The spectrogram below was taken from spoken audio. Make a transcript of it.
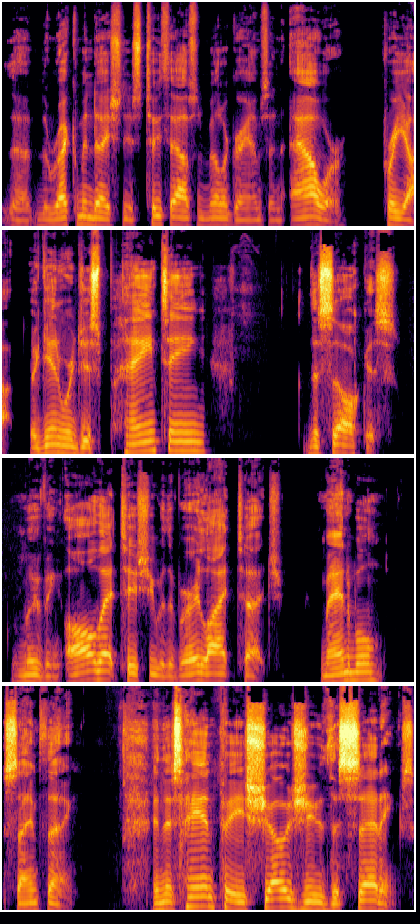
the, the recommendation is 2,000 milligrams an hour pre-op. Again, we're just painting the sulcus, removing all that tissue with a very light touch. Mandible, same thing. And this handpiece shows you the settings.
